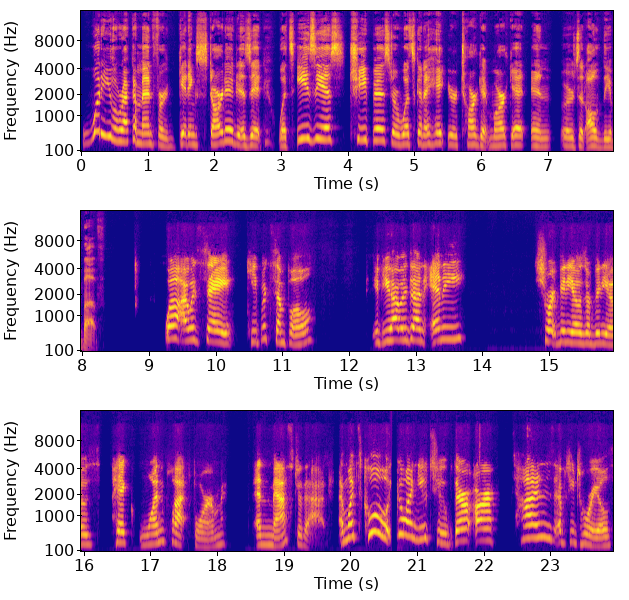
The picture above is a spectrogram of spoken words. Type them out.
what do you recommend for getting started? Is it what's easiest, cheapest, or what's going to hit your target market? And, or is it all of the above? Well, I would say keep it simple. If you haven't done any short videos or videos, pick one platform and master that. And what's cool, go on YouTube, there are tons of tutorials.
